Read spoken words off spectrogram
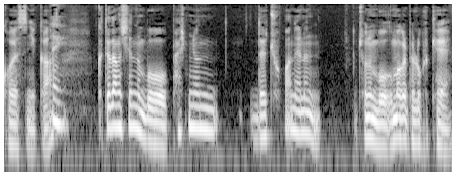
거였으니까 네. 그때 당시에는 뭐 80년대 초반에는 저는 뭐 음악을 별로 그렇게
